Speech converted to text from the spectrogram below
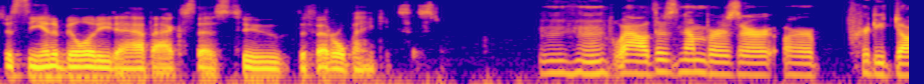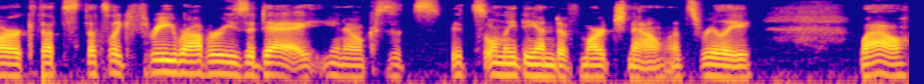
just the inability to have access to the federal banking system. Mm-hmm. Wow, those numbers are are pretty dark. That's that's like three robberies a day, you know, because it's it's only the end of March now. That's really wow.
